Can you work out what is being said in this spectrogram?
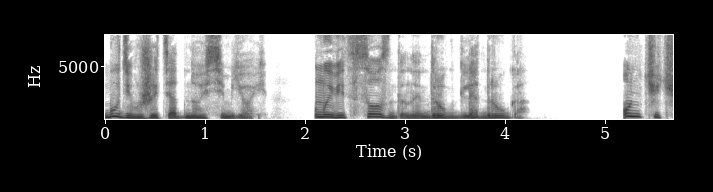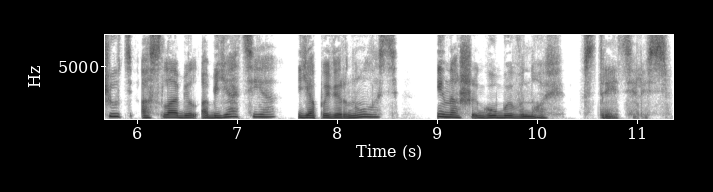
будем жить одной семьей. Мы ведь созданы друг для друга. Он чуть-чуть ослабил объятия, я повернулась, и наши губы вновь встретились.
